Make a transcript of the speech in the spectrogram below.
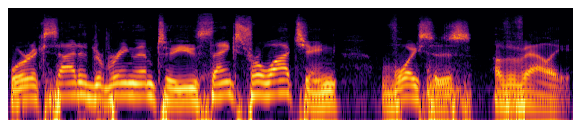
We're excited to bring them to you. Thanks for watching Voices of the Valley.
